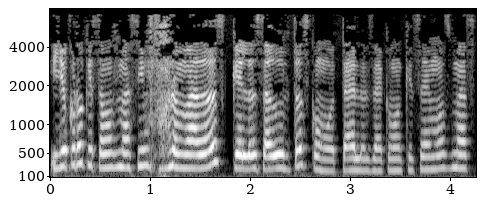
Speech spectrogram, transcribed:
y yo creo que estamos más informados que los adultos como tal, o sea, como que sabemos más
